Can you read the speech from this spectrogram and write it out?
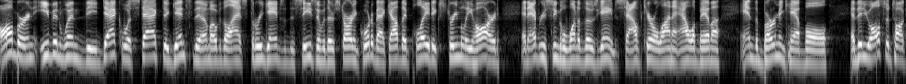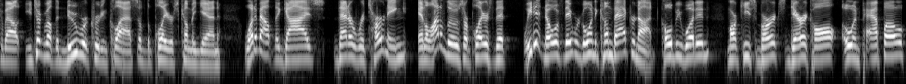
Auburn, even when the deck was stacked against them over the last three games of the season with their starting quarterback out, they played extremely hard in every single one of those games South Carolina, Alabama, and the Birmingham Bowl. And then you also talk about you talk about the new recruiting class of the players coming in. What about the guys that are returning? And a lot of those are players that we didn't know if they were going to come back or not. Colby Wooden, Marquise Burks, Derek Hall, Owen Pappoe,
